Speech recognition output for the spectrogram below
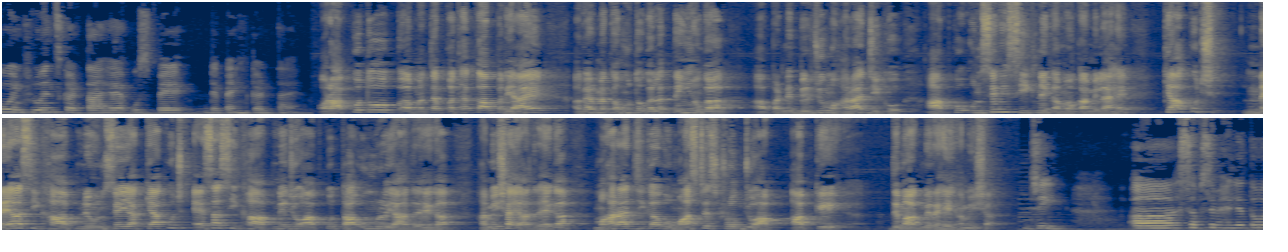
को इन्फ्लुएंस करता है, उस पर डिपेंड करता है। और आपको तो मतलब कथक का पर्याय अगर मैं कहूँ तो गलत नहीं होगा पंडित बिरजू महाराज जी को। आपको उनसे भी सीखने का मौका मिला है। क्या कुछ नया सीखा आपने उनसे या क्या कुछ ऐसा सीखा आपने जो आपको ताउम्र याद रहेगा हमेशा याद रहेगा? महाराज जी का वो मास्टर स्ट्रोक जो आप आपके दिमाग में रहे हमेशा। जी। आ, सबसे पहले तो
